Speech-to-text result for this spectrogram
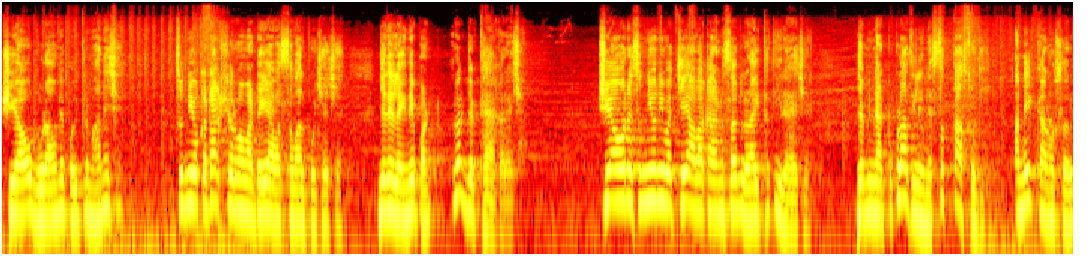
શિયાઓ ઘોડાઓને પવિત્ર માને છે? સુન્નીઓ કટાક્ષ કરવા માટે આવા સવાલ પૂછે છે, જેને લઈને પણ રગજગ થયા કરે છે. શિયાઓ અને સુન્નીઓની વચ્ચે આવા કારણસર લડાઈ થતી રહે છે. જમીનના ટુકડાથી લઈને સત્તા સુધી અનેક કારણોસર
